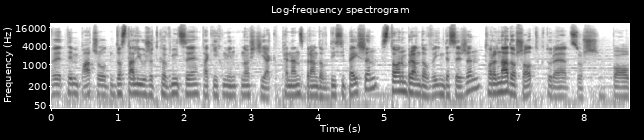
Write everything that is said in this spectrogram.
w tym patchu dostali użytkownicy takich umiejętności jak Penance Brand of Dissipation, Storm Brand of Indecision, Tornado Shot, które cóż, po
